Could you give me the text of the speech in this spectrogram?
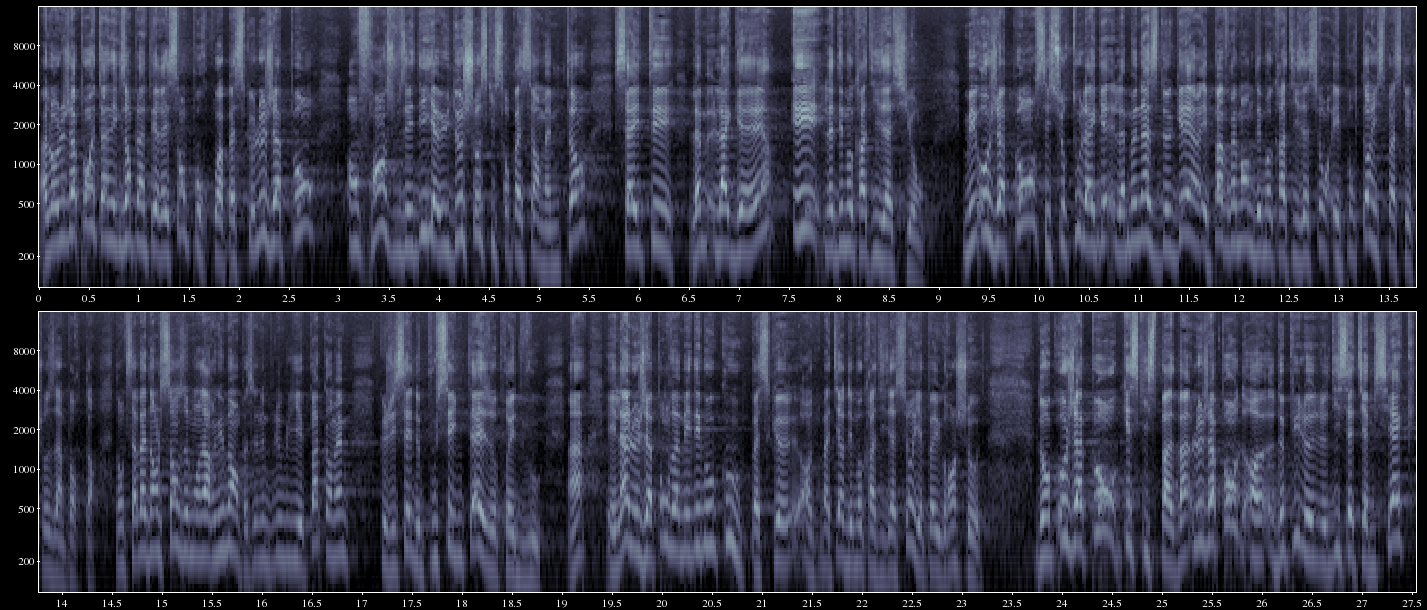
Alors le Japon est un exemple intéressant, pourquoi? Parce que le Japon, en France, je vous ai dit, il y a eu deux choses qui sont passées en même temps. Ça a été la guerre et la démocratisation. Mais au Japon, c'est surtout la, menace de guerre et pas vraiment de démocratisation. Et pourtant, il se passe quelque chose d'important. Donc ça va dans le sens de mon argument, parce que n'oubliez pas quand même que j'essaie de pousser une thèse auprès de vous. Hein. et là, le Japon va m'aider beaucoup, parce qu'en matière de démocratisation, il n'y a pas eu grand-chose. Donc au Japon, qu'est-ce qui se passe? Ben, Le Japon, euh, depuis le XVIIe siècle,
